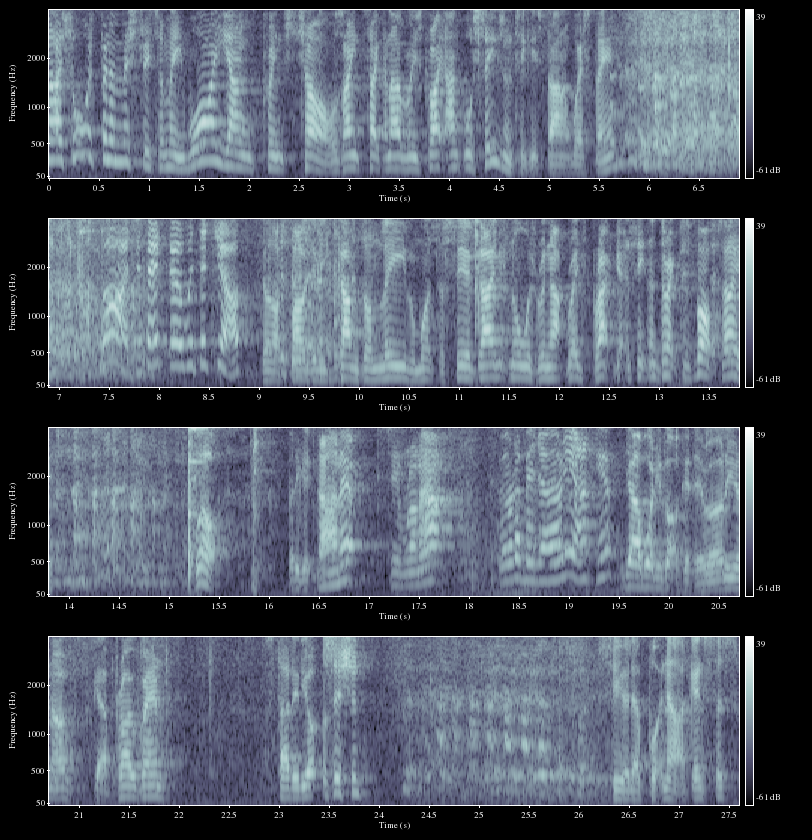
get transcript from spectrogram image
know, it's always been a mystery to me why young Prince Charles ain't taken over his great uncle's season tickets down at West Ham. Why, do they go with the job? Then I suppose if he comes on leave and wants to see a game, he can always ring up Reg Pratt, get a seat in the director's box, eh? Well, better get down there, see him run out. You're a bit early, aren't you? Yeah, well, you've got to get there early, you know, get a programme, study the opposition, see who they're putting out against us,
